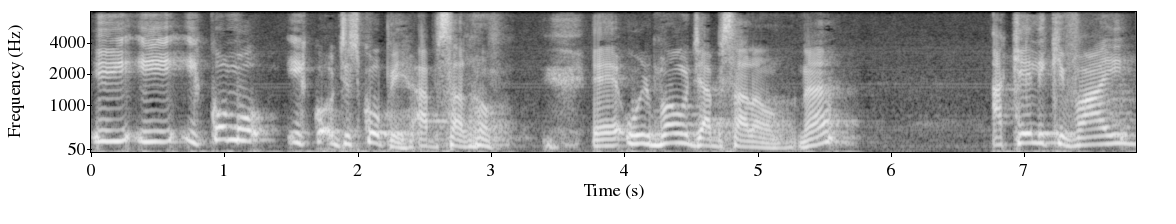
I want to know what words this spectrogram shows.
E, e, e como. E, desculpe, Absalão. É, o irmão de Absalão, né? Aquele que vai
